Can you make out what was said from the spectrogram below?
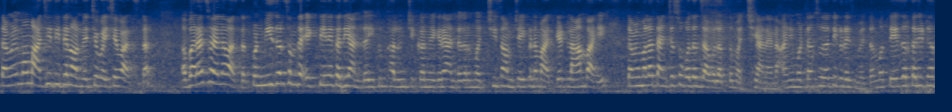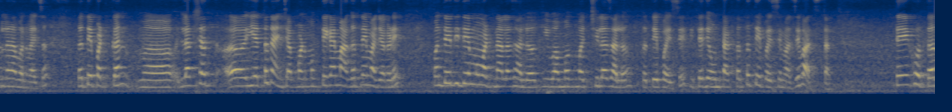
त्यामुळे मग माझे तिथे नॉनव्हेजचे पैसे वाचतात. बऱ्याच वेळेला वाचतात. पण मी जर समजा एकटीने कधी आणलं इथून खालून चिकन वगैरे आणलं कारण मच्छीचं आमच्या इकडं मार्केट लांब आहे त्यामुळे मला त्यांच्यासोबतच जावं लागतं मच्छी आणायला. आणि मटणसुद्धा तिकडेच मिळतं. मग ते जर कधी ठरलं ना बनवायचं तर ते पटकन लक्षात येतं त्यांच्या. पण मग ते काय मागत नाही माझ्याकडे. पण ते तिथे मग मटणाला झालं किंवा मग मच्छीला झालं तर ते पैसे तिथे देऊन टाकतात तर ते पैसे माझे वाचतात. ते एक होतं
